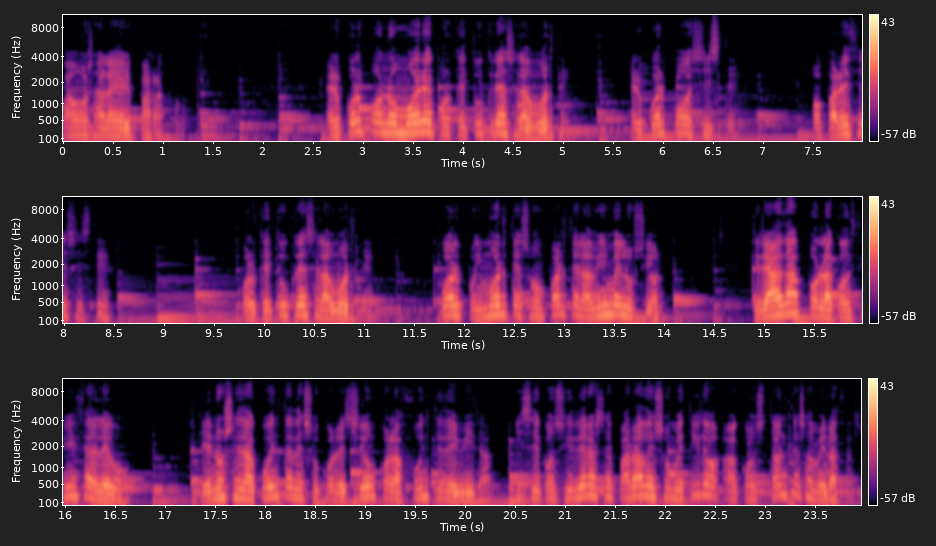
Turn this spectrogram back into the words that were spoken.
vamos a leer el párrafo. El cuerpo no muere porque tú creas en la muerte. El cuerpo existe, o parece existir, porque tú crees en la muerte. Cuerpo y muerte son parte de la misma ilusión, creada por la conciencia del ego, que no se da cuenta de su conexión con la fuente de vida y se considera separado y sometido a constantes amenazas.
